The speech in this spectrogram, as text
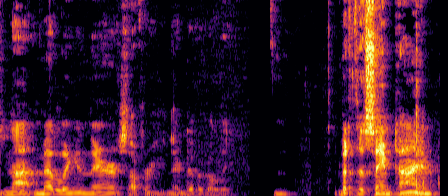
not meddling in their suffering and their difficulty. Hmm. But at the same time,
